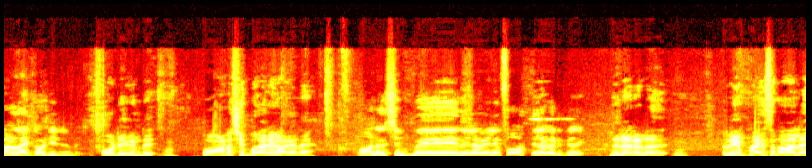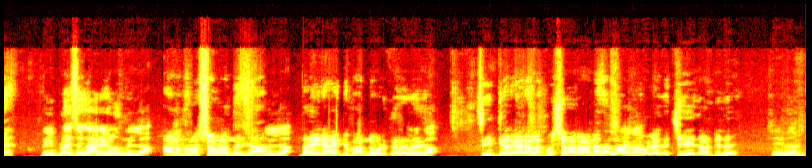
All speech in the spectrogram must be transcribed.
വൺ ലാക്ക് ഓടിയിട്ടുണ്ട്. ഓടിയിട്ടുണ്ട്. ഓണർഷിപ്പ് കാര്യങ്ങളെങ്ങനെ ഓണർഷിപ്പ് നിലവിൽ ഫോർത്തിലൊക്കെ എടുക്കുന്നത്. നിലവിലുള്ളത്. റീപ്ലേസ് എന്നാൽ റീപ്ലേസ് കാര്യങ്ങളൊന്നും ഇല്ല അങ്ങനത്തെ പ്രശ്നങ്ങളൊന്നും ഇല്ല ധൈര്യമായിട്ട് പറഞ്ഞു കൊടുക്കാലോ കൊടുക്കാം. സീറ്റുകാർ കാര്യങ്ങളൊക്കെ ഉഷാറാണ്. നല്ല അടിപൊളിയൊക്കെ ചെയ്ത വണ്ടിയില്ലേ ചെയ്താണ്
